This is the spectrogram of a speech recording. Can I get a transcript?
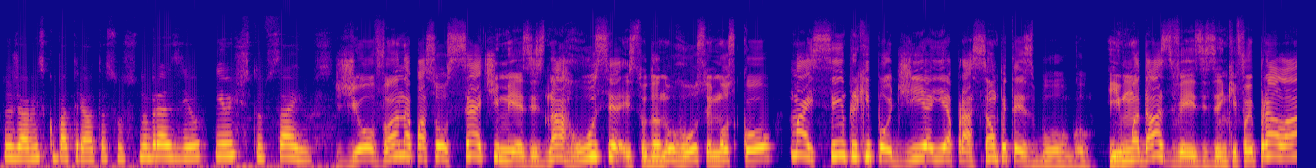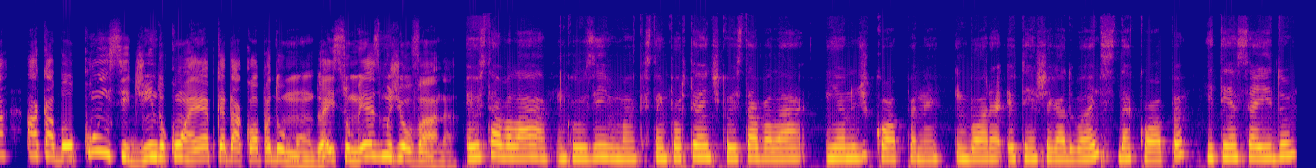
dos Jovens Compatriotas Russos no Brasil e o Instituto Saius. Giovana passou sete meses na Rússia, estudando russo em Moscou, mas sempre que podia ia para São Petersburgo. E uma das vezes em que foi para lá acabou coincidindo com a época da Copa do Mundo. É isso mesmo, Giovana? Eu estava lá, inclusive, uma questão importante que eu estava lá em ano de Copa, né? Embora eu tenha chegado antes da Copa e tenha saído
